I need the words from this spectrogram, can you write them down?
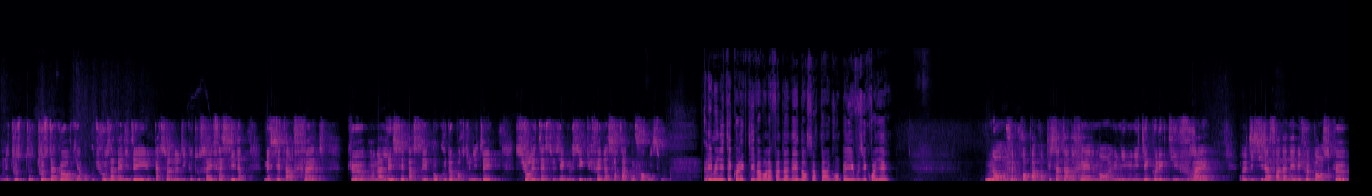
on est tous, tous d'accord qu'il y a beaucoup de choses à valider. Personne ne dit que tout ça est facile, mais c'est un fait qu'on a laissé passer beaucoup d'opportunités sur les tests diagnostiques du fait d'un certain conformisme. L'immunité collective avant la fin de l'année dans certains grands pays, vous y croyez? Non, je ne crois pas qu'on puisse atteindre réellement une immunité collective vraie euh, d'ici la fin d'année, mais je pense que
